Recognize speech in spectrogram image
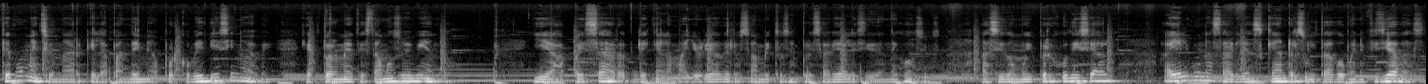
debo mencionar que la pandemia por COVID-19 que actualmente estamos viviendo, y a pesar de que en la mayoría de los ámbitos empresariales y de negocios ha sido muy perjudicial, hay algunas áreas que han resultado beneficiadas.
